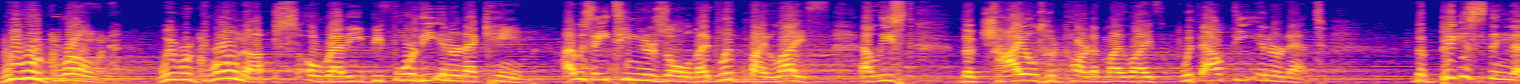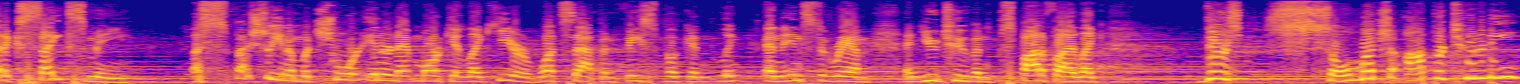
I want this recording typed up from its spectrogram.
We were grown. We were grown-ups already before the internet came. I was 18 years old. I'd lived my life, at least the childhood part of my life without the internet. The biggest thing that excites me, especially in a mature internet market like here, WhatsApp and Facebook and, link, and Instagram and YouTube and Spotify, like there's so much opportunity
